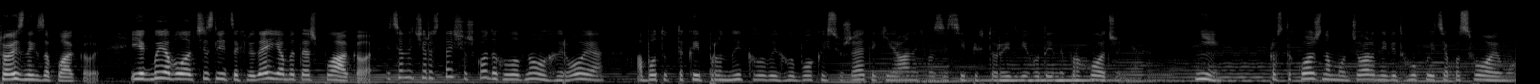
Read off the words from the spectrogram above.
Троє з них заплакали. І якби я була в числі цих людей, я би теж плакала. І це не через те, що шкода головного героя, або тут такий проникливий глибокий сюжет, який ранить вас за ці півтори-дві години проходження. Ні. Просто кожному Джорні відгукується по-своєму,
